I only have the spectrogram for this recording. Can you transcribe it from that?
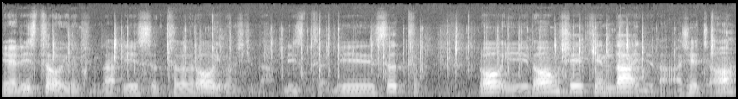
예, 리스트로 이동시킵니다. 리스트로 이동시킨다. 리스트, 리스트로 이동시킨다 입니다. 아시겠죠?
